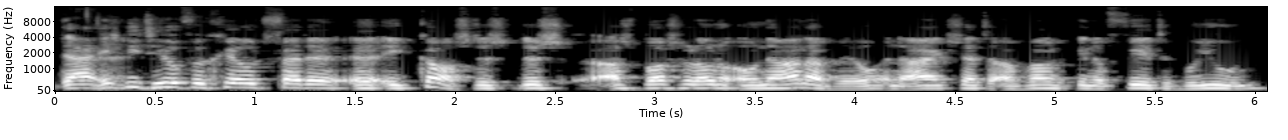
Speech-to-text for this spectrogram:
daar is niet heel veel geld verder eh, in kas. Dus, dus als Barcelona Onana wil en Ajax zet er aanvankelijk in op 40 miljoen,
